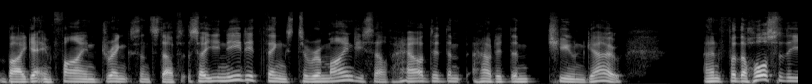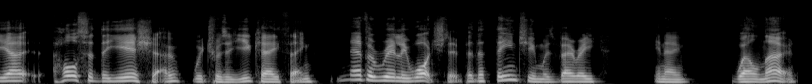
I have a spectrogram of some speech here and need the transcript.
by getting fined drinks and stuff. So you needed things to remind yourself how did the how did the tune go. And for the horse of the year horse of the year show, which was a UK thing, never really watched it, but the theme tune was very, you know, well known.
